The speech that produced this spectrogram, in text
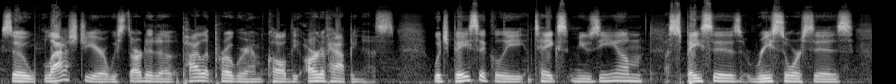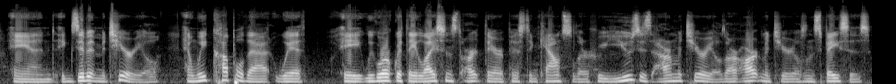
So last year we started a pilot program called The Art of Happiness, which basically takes museum spaces, resources, and exhibit material, and we couple that with a we work with a licensed art therapist and counselor who uses our materials, our art materials and spaces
